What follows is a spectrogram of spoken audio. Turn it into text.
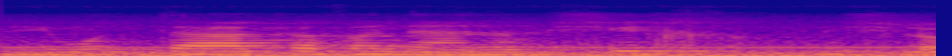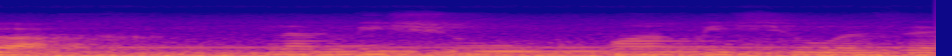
ועם אותה הכוונה נמשיך לשלוח למישהו או המישהו הזה.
